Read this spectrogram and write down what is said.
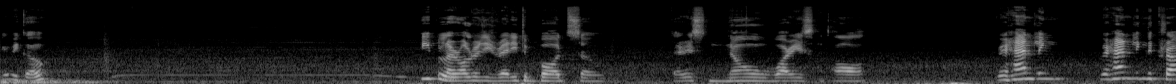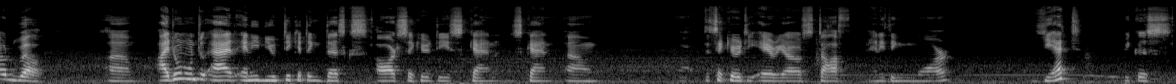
Here we go. People are already ready to board, so there is no worries at all. We're handling we're handling the crowd well. Um, I don't want to add any new ticketing desks or security scan scan um, the security area or staff anything more yet because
